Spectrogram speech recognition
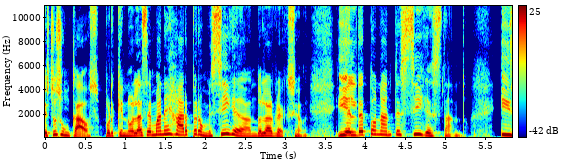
esto es un caos, porque no la sé manejar, pero me sigue dando la reacción. Y el detonante sigue estando. Y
